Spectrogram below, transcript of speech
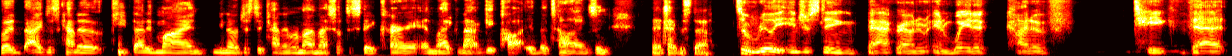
But I just kind of keep that in mind, you know, just to kind of remind myself to stay current and like not get caught in the times and that type of stuff. It's a really interesting background and, and way to kind of take that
